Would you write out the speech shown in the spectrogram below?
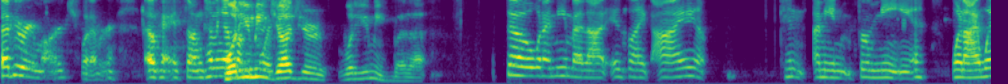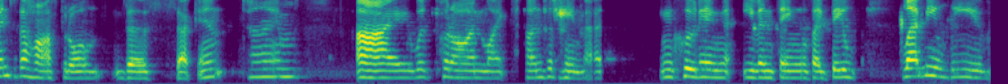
February, March, whatever. Okay, so I'm coming up. What do you mean, judge your? What do you mean by that? So what I mean by that is like I can. I mean, for me, when I went to the hospital the second time, I was put on like tons of pain meds, including even things like they let me leave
